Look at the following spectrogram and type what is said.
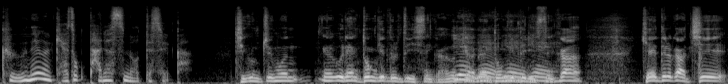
그 은행을 계속 다녔으면 어땠을까? 지금쯤은 은행 동기들도 있으니까 예, 은행 예, 동기들이 예, 예. 있으니까 걔들 같이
